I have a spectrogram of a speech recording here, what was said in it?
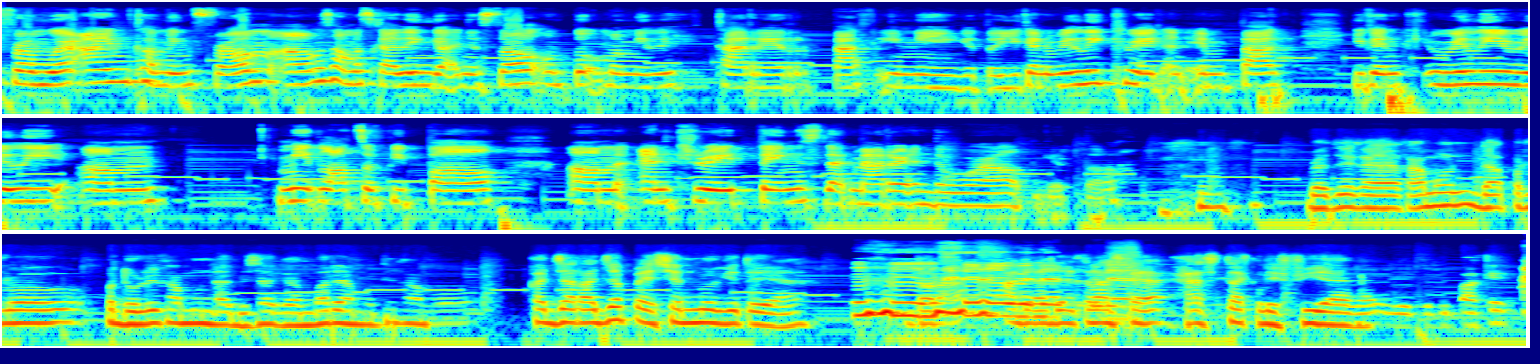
from where I'm coming from, aku sama sekali nggak nyesel untuk memilih karir path ini gitu. You can really create an impact. You can really really um, meet lots of people um, and create things that matter in the world gitu. Berarti kayak kamu nggak perlu peduli kamu nggak bisa gambar, yang penting kamu kejar aja passionmu gitu ya. Mm-hmm. ada ada kelas kayak hashtag Livia kayak gitu dipakai.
